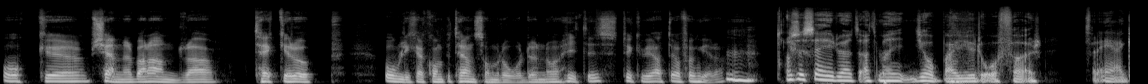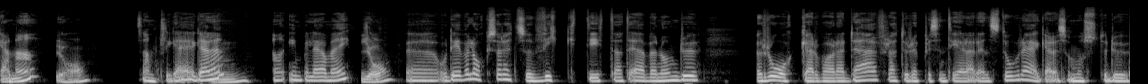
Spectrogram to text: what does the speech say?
och eh, känner varandra, täcker upp olika kompetensområden och hittills tycker vi att det har fungerat. Mm. Och så säger du att, att man jobbar ju då för, för ägarna. Ja. samtliga ägare, mm. inbillar jag mig. Ja. Eh, och det är väl också rätt så viktigt att även om du råkar vara där för att du representerar en stor ägare så måste du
